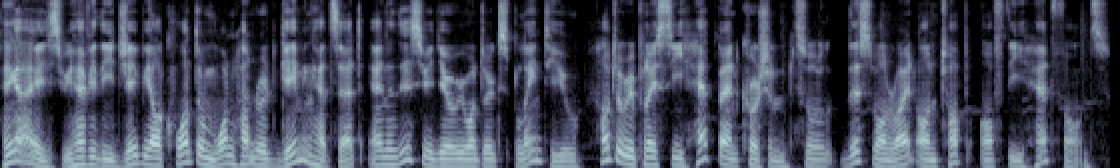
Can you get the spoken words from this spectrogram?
Hey guys, we have here the JBL Quantum 100 gaming headset and in this video we want to explain to you how to replace the headband cushion, so this one right on top of the headphones.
